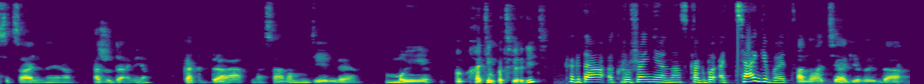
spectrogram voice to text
социальное ожидание, когда на самом деле мы хотим подтвердить. Когда окружение нас как бы оттягивает. Оно оттягивает, да.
